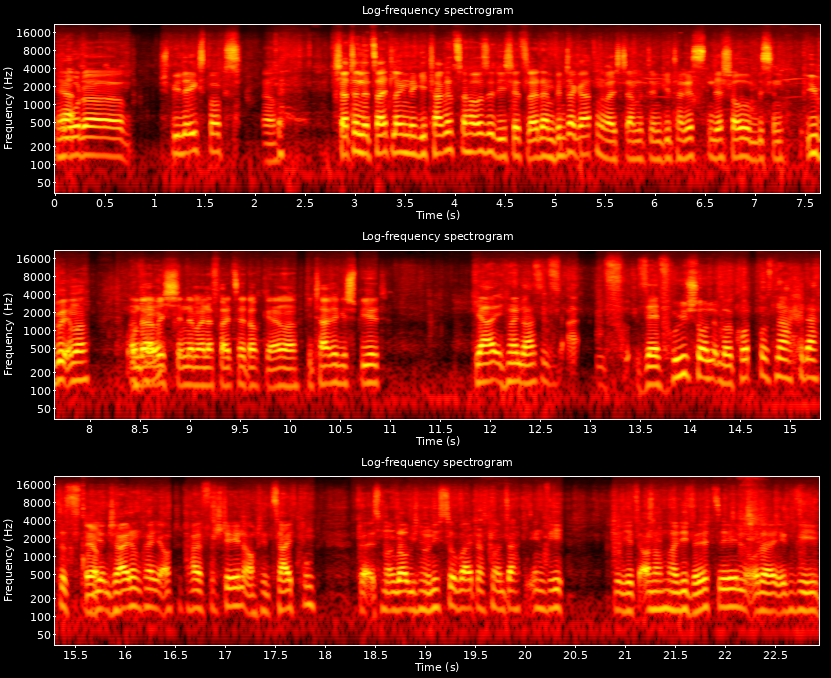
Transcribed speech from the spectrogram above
ja. oder spiele Xbox. Ja. Ich hatte eine Zeit lang eine Gitarre zu Hause, die ist jetzt leider im Wintergarten, weil ich da mit dem Gitarristen der Show ein bisschen übe immer. Und okay. da habe ich in meiner Freizeit auch gerne Gitarre gespielt. Ja, ich meine, du hast jetzt sehr früh schon über Cottbus nachgedacht. Das, ja. Die Entscheidung kann ich auch total verstehen, auch den Zeitpunkt. Da ist man, glaube ich, noch nicht so weit, dass man sagt, irgendwie, ich will jetzt auch noch mal die Welt sehen oder irgendwie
